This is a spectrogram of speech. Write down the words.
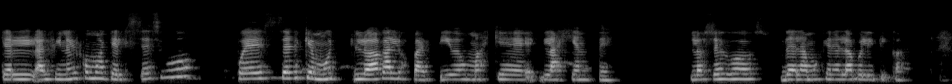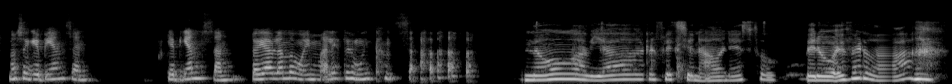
que al final como que el sesgo puede ser que lo hagan los partidos más que la gente, los sesgos de la mujer en la política. No sé qué piensen. ¿Qué piensan? Estoy hablando muy mal, estoy muy cansada. No había reflexionado en eso, pero es verdad.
